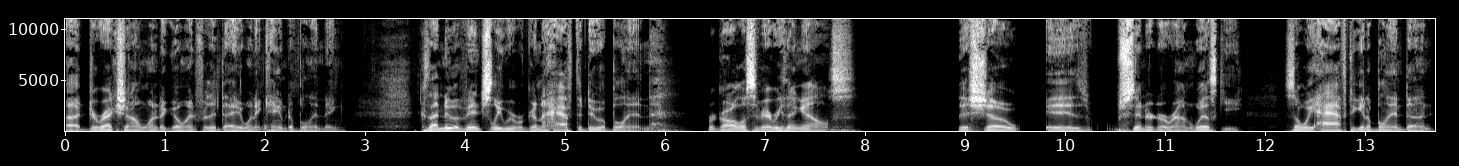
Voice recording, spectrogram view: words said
uh, direction I wanted to go in for the day when it came to blending. Because I knew eventually we were going to have to do a blend, regardless of everything else. This show is centered around whiskey, so we have to get a blend done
